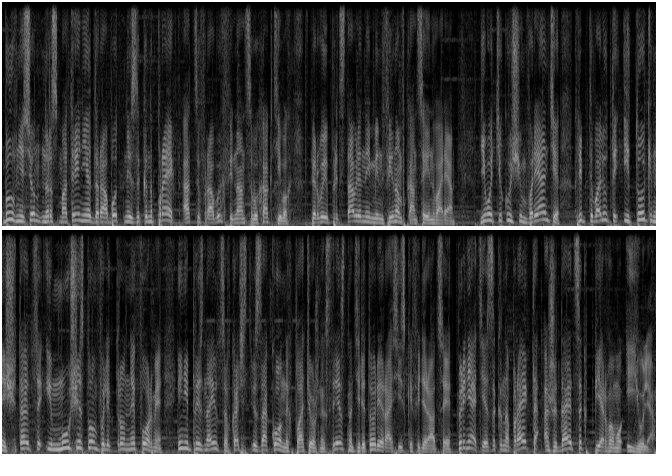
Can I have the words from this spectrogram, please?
был внесен на рассмотрение доработанный законопроект о цифровых финансовых активах, впервые представленный Минфином в конце января. В его текущем варианте криптовалюты и токены считаются имуществом в электронной форме и не признаются в качестве законных платежных средств на территории Российской Федерации. Принятие законопроекта ожидается к 1 июля.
